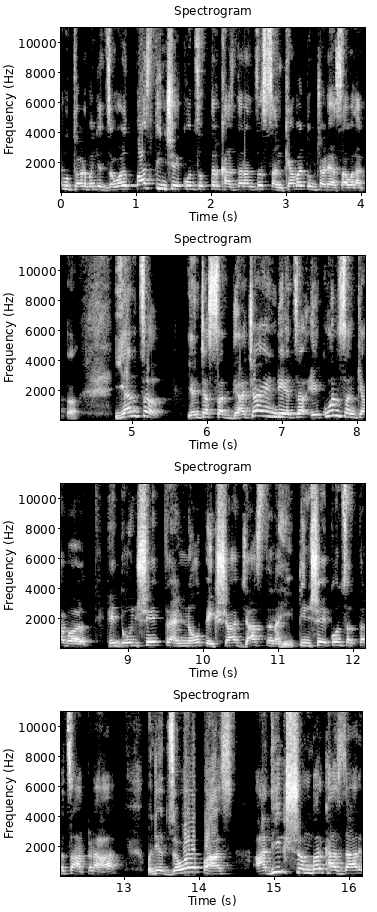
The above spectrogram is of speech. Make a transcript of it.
टू थर्ड म्हणजे जवळपास तीनशे एकोणसत्तर खासदारांचं संख्याबळ तुमच्याकडे असावं लागतं. यांचं यांच्या सध्याच्या एनडीएचं एकूण संख्याबळ हे दोनशे त्र्याण्णवपेक्षा जास्त नाही. तीनशे एकोणसत्तरचा आकडा म्हणजे जवळपास अधिक शंभर खासदार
